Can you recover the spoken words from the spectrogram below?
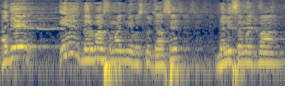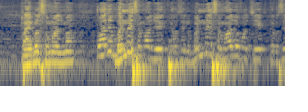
આજે એ દરબાર સમાજની વસ્તુ જાશે દલિત સમાજમાં, ટ્રાઇબલ સમાજમાં, તો આજે બંને સમાજો એક થશે અને બંને સમાજો પછી એક કરશે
